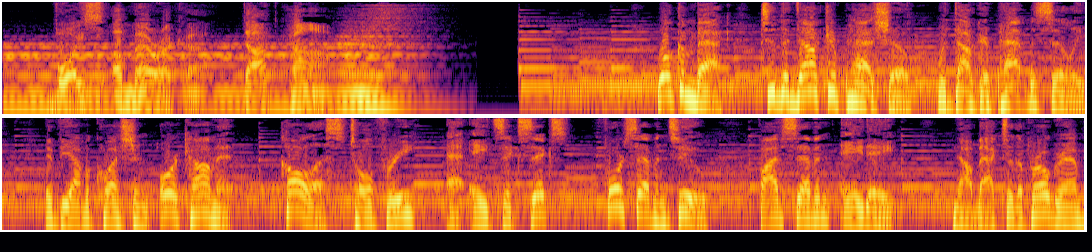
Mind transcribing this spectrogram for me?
VoiceAmerica.com. Welcome back to the Dr. Pat Show with Dr. Pat Baccili. If you have a question or comment, call us toll free at 866-472-5788. Now back to the program.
